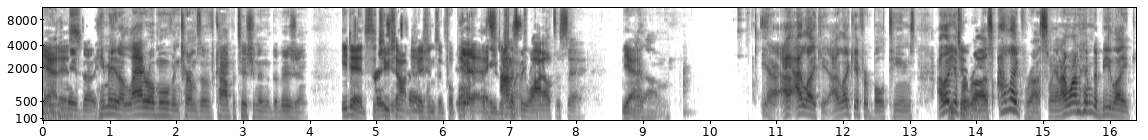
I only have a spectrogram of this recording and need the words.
I yeah, mean, it he is. Made the, he made a lateral move in terms of competition in the division. He did. It's the two to top divisions in football. yeah, that he it's honestly wild to say. Yeah, But, um, yeah, I, I like it. I like it for both teams. I like Me it for too. Russ. I like Russ, man. I want him to be like,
